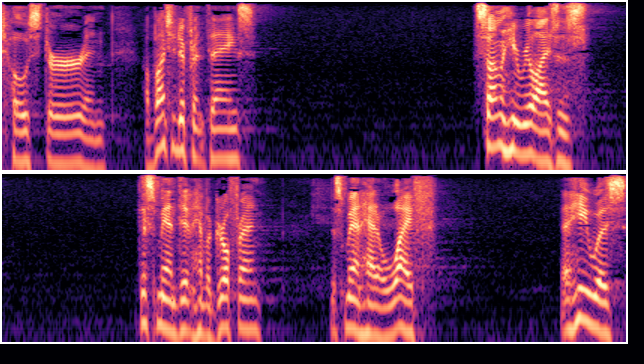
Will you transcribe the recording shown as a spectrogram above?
toaster and a bunch of different things. Suddenly he realizes this man didn't have a girlfriend. This man had a wife. That he was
